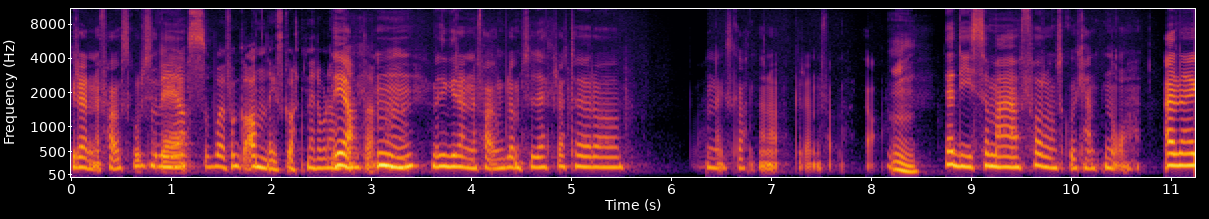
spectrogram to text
Grønne fagskole. Så det, er altså, bare for anleggsgartnere, blant ja, annet. Ja, mm, med grønne fag. Blomsterdekoratør og anleggsgartnere og grønne fag. Ja. Mm. Det er de som er forhåndsgodkjent nå. Eller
